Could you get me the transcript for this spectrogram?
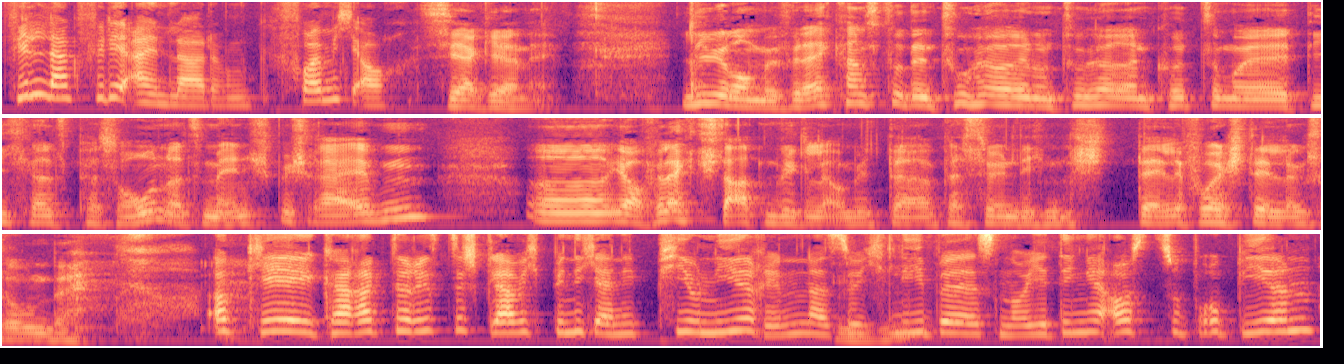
Vielen Dank für die Einladung. Ich freue mich auch. Sehr gerne. Liebe Romme, vielleicht kannst du den Zuhörerinnen und Zuhörern kurz einmal dich als Person, als Mensch beschreiben. Äh, ja, vielleicht starten wir gleich mit der persönlichen Vorstellungsrunde. Okay, charakteristisch glaube ich bin ich eine Pionierin. Also ich mhm. liebe es, neue Dinge auszuprobieren.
